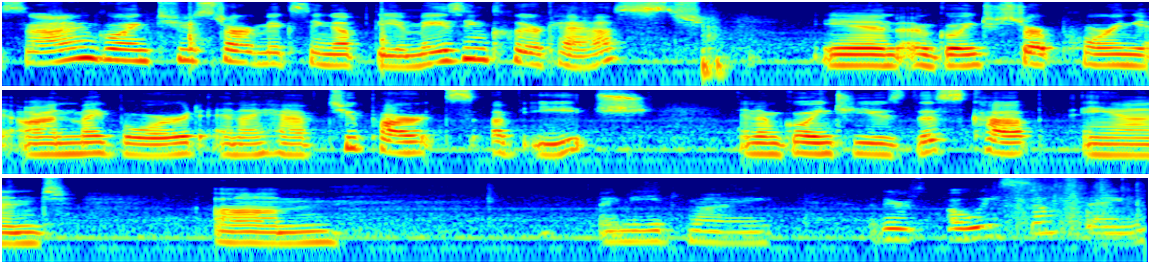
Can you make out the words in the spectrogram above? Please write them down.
so I'm going to start mixing up the Amazing Clear Cast and I'm going to start pouring it on my board and I have two parts of each and I'm going to use this cup and um, I need my, there's always something,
